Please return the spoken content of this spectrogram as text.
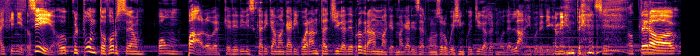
Hai finito? Sì, a quel punto forse è un po' un palo perché ti devi scaricare magari 40 giga di programma che magari servono solo quei 5 giga per modellare ipoteticamente. Sì, ok. Però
